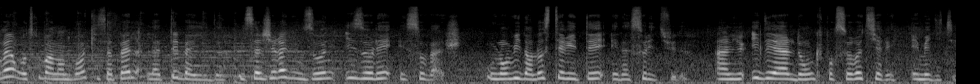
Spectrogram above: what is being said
Forêt, on retrouve un endroit qui s'appelle la Thébaïde. Il s'agirait d'une zone isolée et sauvage, où l'on vit dans l'austérité et la solitude. Un lieu idéal donc pour se retirer et méditer.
